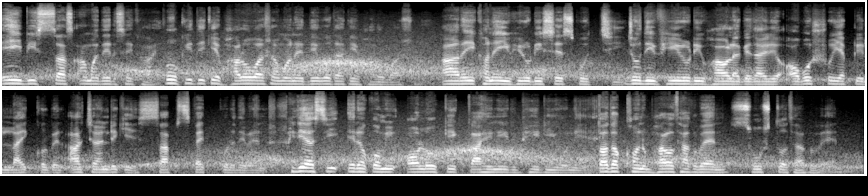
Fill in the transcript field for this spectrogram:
এই বিশ্বাস আমাদের শেখায়। প্রকৃতিকে ভালোবাসা মানে দেবতাকে ভালোবাসা। আর এইখানে এই ভিডিওটি শেষ করছি। যদি ভিডিওটি ভালো লাগে তাহলে অবশ্যই একটি লাইক করবেন আর চ্যানেলটিকে সাবস্ক্রাইব করে দেবেন। ফিরে আসি এরকমই অলৌকিক কাহিনীর ভিডিও নিয়ে। ততক্ষণ ভালো থাকবেন, সুস্থ থাকবেন।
